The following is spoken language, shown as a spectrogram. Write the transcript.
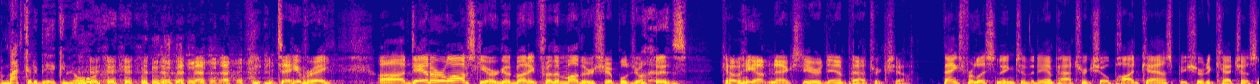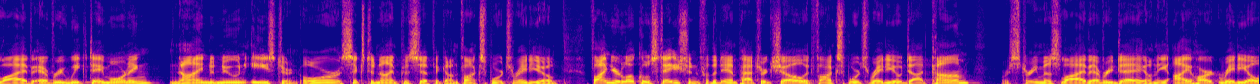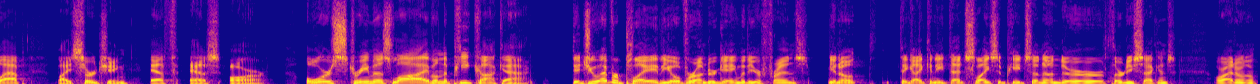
I'm not going to be ignored. Take a break. Uh, Dan Orlovsky, our good buddy from the mothership, will join us coming up next here, Dan Patrick Show. Thanks for listening to the Dan Patrick Show podcast. Be sure to catch us live every weekday morning, 9 to noon Eastern or 6 to 9 Pacific on Fox Sports Radio. Find your local station for the Dan Patrick Show at foxsportsradio.com or stream us live every day on the iHeartRadio app by searching FSR. Or stream us live on the Peacock app. Did you ever play the over under game with your friends? You know, think I can eat that slice of pizza in under 30 seconds? Or I don't know,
